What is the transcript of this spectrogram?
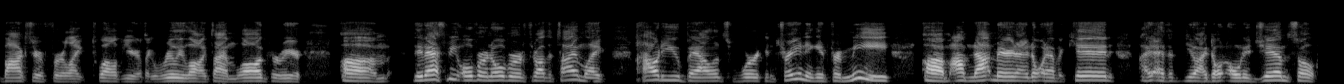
boxer for like 12 years, like a really long time, long career. Um, they've asked me over and over throughout the time, like, how do you balance work and training? And for me, um, I'm not married. I don't have a kid. I, you know, I don't own a gym. So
